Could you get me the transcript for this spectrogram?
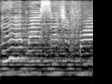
Let me set you free.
